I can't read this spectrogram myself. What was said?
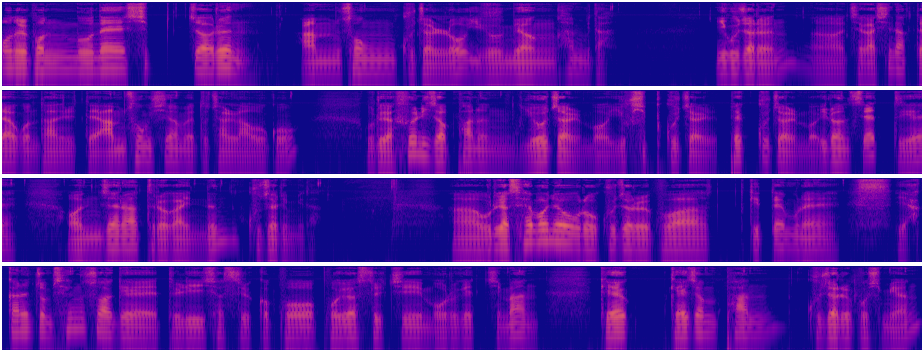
오늘 본문의 10절은 암송 구절로 유명합니다. 이 구절은 어, 제가 신학대학원 다닐 때 암송 시험에도 잘 나오고 우리가 흔히 접하는 요절, 뭐 69절, 109절 뭐 이런 세트에 언제나 들어가 있는 구절입니다. 아, 우리가 세 번역으로 구절을 보 았기 때문에 약간은 좀 생소하게 들리셨을 거 보, 보였을지 모르겠지만 개혁 개전판 구절을 보시면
